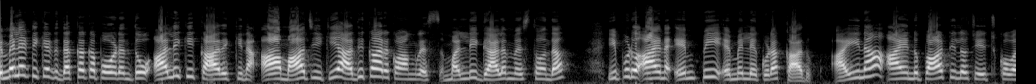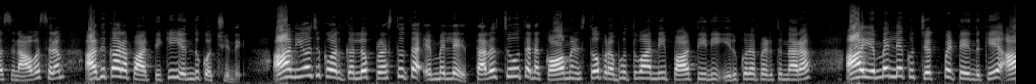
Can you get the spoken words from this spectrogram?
ఎమ్మెల్యే టికెట్ దక్కకపోవడంతో అలీకి కారెక్కిన ఆ మాజీకి అధికార కాంగ్రెస్ మళ్ళీ గాలం వేస్తోందా? ఇప్పుడు ఆయన ఎంపీ ఎమ్మెల్యే కూడా కాదు. అయినా ఆయన్ను పార్టీలో చేర్చుకోవాల్సిన అవసరం అధికార పార్టీకి ఎందుకొచ్చింది? ఆ నియోజకవర్గంలో ప్రస్తుత ఎమ్మెల్యే తరచూ తన కామెంట్స్తో ప్రభుత్వాన్ని పార్టీని ఇరుకున పెడుతున్నారా? ఆ ఎమ్మెల్యేకు చెక్ పెట్టేందుకే ఆ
